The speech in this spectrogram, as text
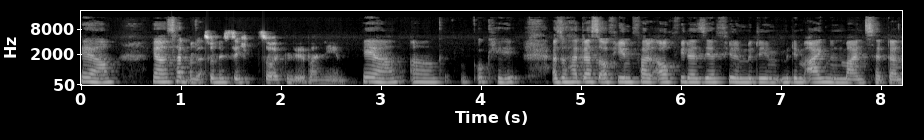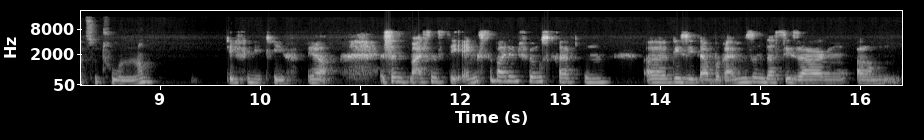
Ja, ja, es hat. Und so eine Sicht sollten wir übernehmen. Ja, ah, okay. Also hat das auf jeden Fall auch wieder sehr viel mit dem, mit dem eigenen Mindset dann zu tun, ne? Definitiv, ja. Es sind meistens die Ängste bei den Führungskräften, äh, die sie da bremsen, dass sie sagen, ähm,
